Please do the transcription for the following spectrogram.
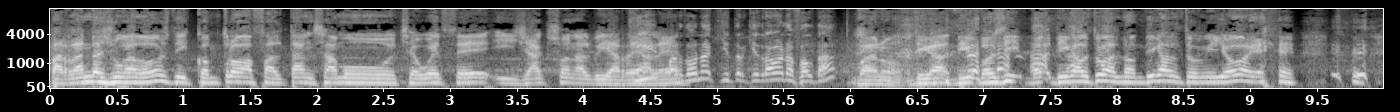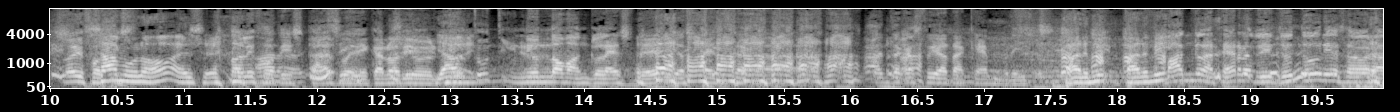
parlant de jugadors, dic, com troba faltant Samu Cheweze i Jackson al Villarreal, Qui, eh? perdona, qui, qui troben a faltar? Bueno, diga, diga, vols dir, digue-ho tu el nom, digue'l tu millor, perquè... No li fotis. Samu, no? És... No li fotis cas, vull dir que no diu Ja- ni, un, ni un nom anglès bé i es pensa que, pensa que ha estudiat a Cambridge. Per mi, per mi, Va a Anglaterra, tu, tu hauries de veure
